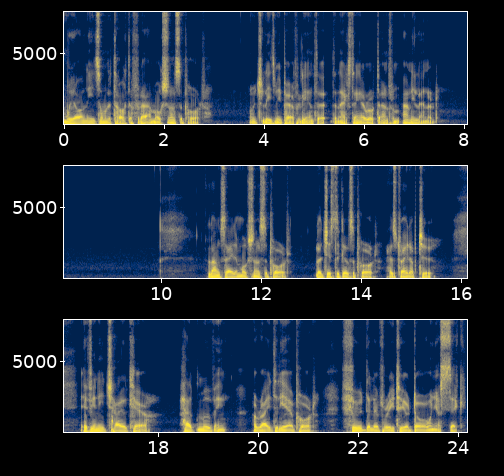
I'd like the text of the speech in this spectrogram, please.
we all need someone to talk to for that emotional support, which leads me perfectly into the next thing I wrote down from Annie Leonard. Alongside emotional support, logistical support has dried up too. If you need childcare, help moving, a ride to the airport, food delivery to your door when you're sick,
